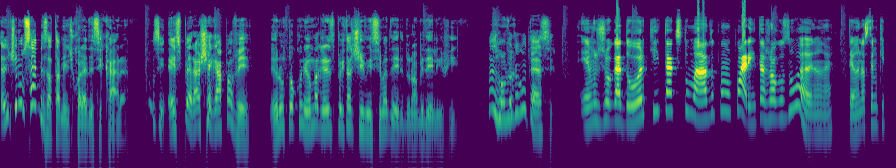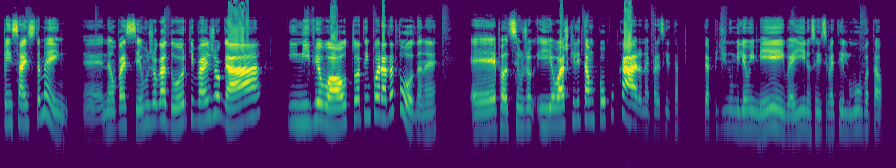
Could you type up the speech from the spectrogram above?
a gente não sabe exatamente qual é desse cara. Assim, é esperar chegar pra ver. Eu não tô com nenhuma grande expectativa em cima dele, do nome dele, enfim. Mas vamos ver o que acontece é um jogador que está acostumado com 40 jogos no ano, né? Então nós temos que pensar isso também. É, não vai ser um jogador que vai jogar em nível alto a temporada toda, né? É, pode ser um jogo. E eu acho que ele tá um pouco caro, né? Parece que ele tá, tá pedindo um milhão e meio aí, não sei se vai ter luva tal.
